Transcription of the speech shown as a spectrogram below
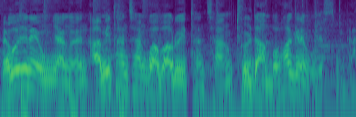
매거진의 용량은 아미 탄창과 마루이 탄창 둘 다 한번 확인해 보겠습니다.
